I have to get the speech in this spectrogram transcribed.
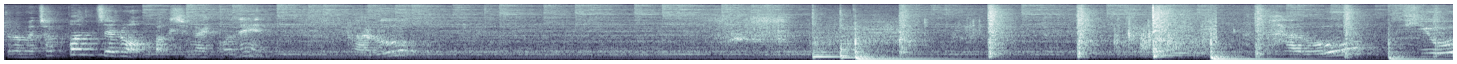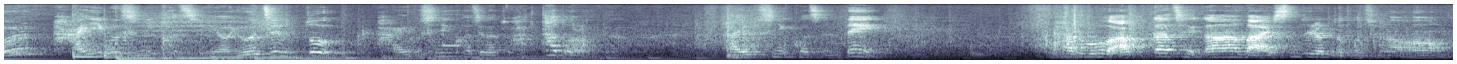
그러면 첫 번째로 unboxing 할 거는 바로 Vibe 스니커즈예요. 요즘 또 Vibe 스니커즈가 또 핫하더라고요. Vibe 스니커즈인데 바로 아까 제가 말씀드렸던 것처럼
